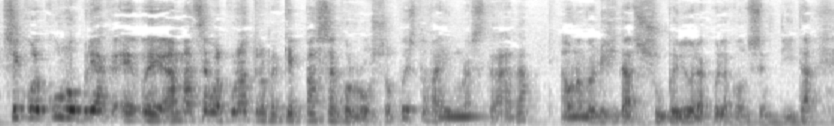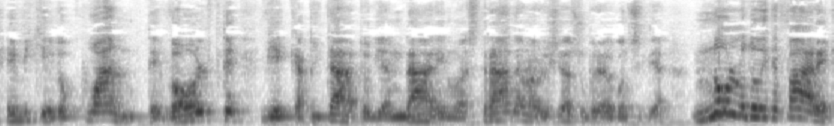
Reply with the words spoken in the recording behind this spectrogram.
se qualcuno ubriaca, eh, eh, ammazza qualcun altro perché passa col rosso, questo va in una strada a una velocità superiore a quella consentita e vi chiedo quante volte vi è capitato di andare in una strada a una velocità superiore alla consentita. Non lo dovete fare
